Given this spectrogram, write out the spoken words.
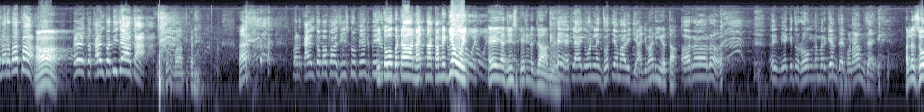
મારા બાપા હા એ તો કાલ તો બીજા હતા. શું વાત કરે? હા? પણ કાલ તો બાપા જીન્સનું પેન્ટ પહેર્યું. તો બટા નાચના કામે ગયા હોય. એ અહીંયા જીન્સ પહેરીને જવાનું એટલે આજે ઓનલાઈન ધોતિયામાં આવી ગયા. આજ વાડી હતા. અરે મેં કીધું રોંગ નંબર કેમ જાય? પણ આમ જાય. એટલે જો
